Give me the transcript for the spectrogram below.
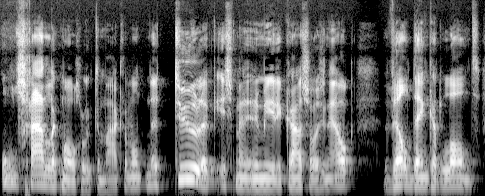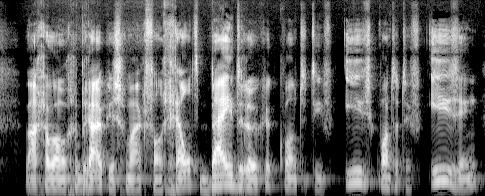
onschadelijk mogelijk te maken. Want natuurlijk is men in Amerika, zoals in elk weldenkend land, waar gewoon gebruik is gemaakt van geld bijdrukken, quantitative, easing,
